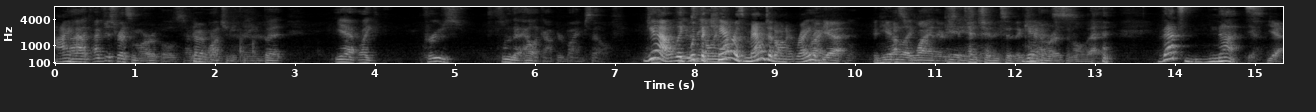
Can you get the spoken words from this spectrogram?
I Uh, have. I've just read some articles. I didn't Okay. watch anything, but yeah, like Cruise flew that helicopter by himself. yeah, he like was with the the only cameras mounted on it, right? Right. Yeah, and he had That's to like why pay attention to the Yes. cameras and all that. That's nuts. yeah.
